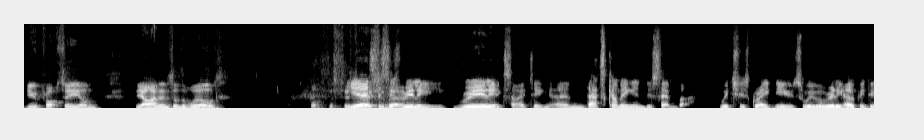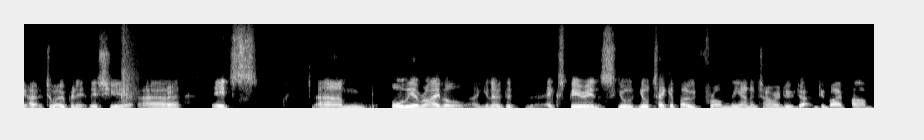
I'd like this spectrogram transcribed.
new property on the islands of the world. What's the situation? Yes, this there? is really really exciting, and that's coming in December. Which is great news. We were really hoping to to open it this year. Uh, it's um, all the arrival, uh, you know, the experience. You'll you'll take a boat from the Anantara Dubai Palm.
